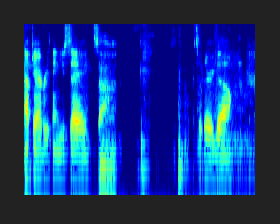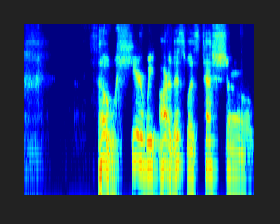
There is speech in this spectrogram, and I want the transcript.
after everything you say. So, so there you go. So here we are. This was test show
